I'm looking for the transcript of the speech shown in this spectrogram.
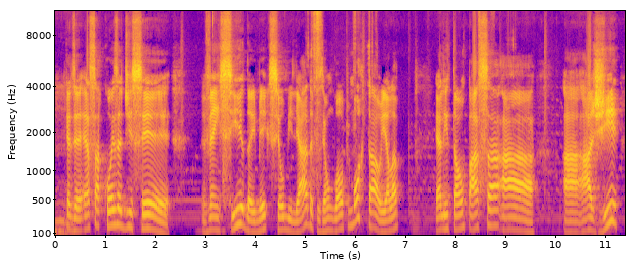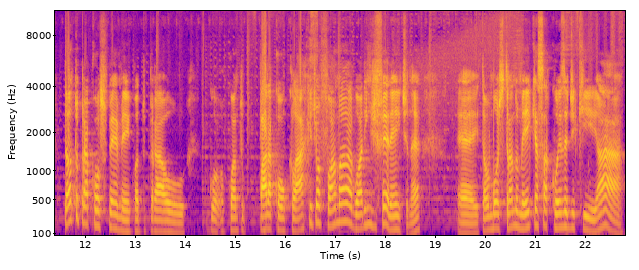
Hum. Quer dizer, essa coisa de ser vencida e meio que ser humilhada, quer é um golpe mortal. E ela, ela então passa a, a, a agir tanto para com o Superman quanto para o quanto para com o Clark de uma forma agora indiferente, né? É, então mostrando meio que essa coisa de que ah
